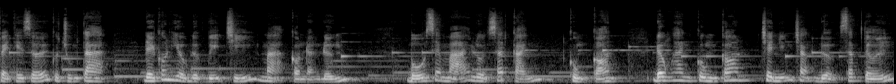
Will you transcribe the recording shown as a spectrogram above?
về thế giới của chúng ta để con hiểu được vị trí mà con đang đứng. Bố sẽ mãi luôn sát cánh cùng con, đồng hành cùng con trên những chặng đường sắp tới.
